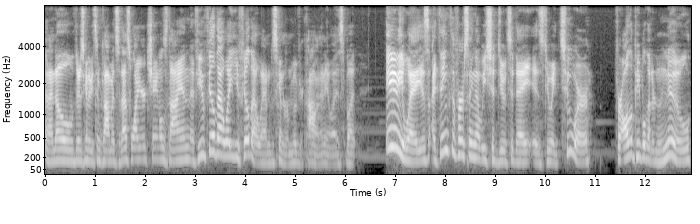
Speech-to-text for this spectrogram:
and I know there's going to be some comments, so that's why your channel's dying. If you feel that way, you feel that way. I'm just going to remove your comment, anyways. But Anyways, I think the first thing that we should do today is do a tour for all the people that are new,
